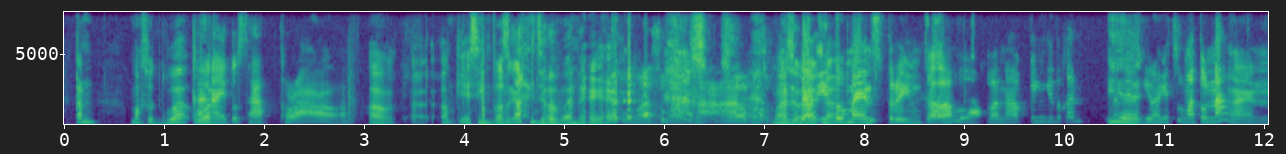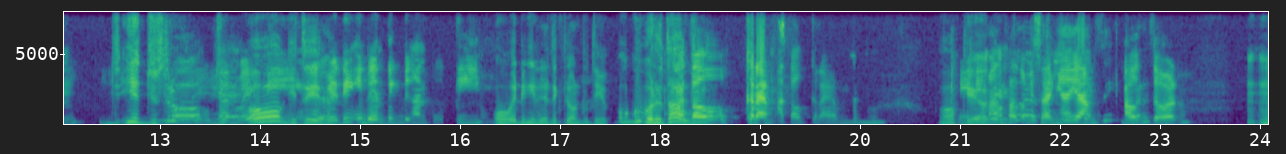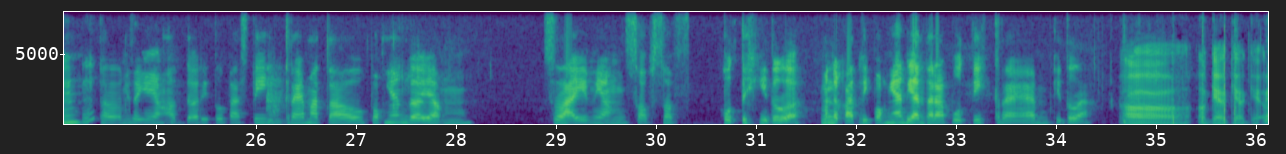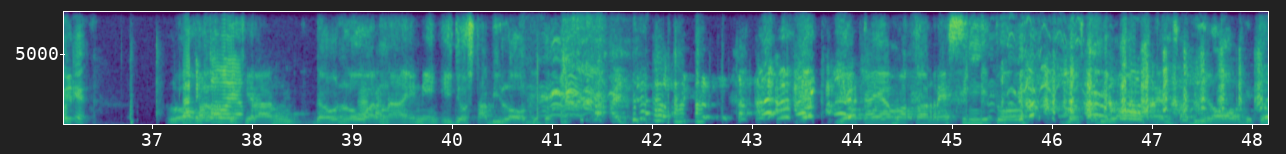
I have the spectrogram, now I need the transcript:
Kan maksud gua war- Karena itu sakral. oh, eh, oke simpel sekali jawabannya ya. Masuk akal, masuk, Masuk Dan akal. itu mainstream. Kalau aku warna pink gitu kan, Iya. kiranya cuma tunangan. J- iya justru Oh, ju- oh wedding. gitu ya Wedding identik dengan putih. oh wedding identik dengan putih oh gua baru tahu Atau krem, atau krem. oke Minimal oke kalau misalnya resepsi yang sih? Outdoor, Mm-mm. kalau misalnya yang outdoor itu pasti krem atau pokoknya enggak yang selain yang soft-soft putih gitu loh. Mendekati pokoknya di antara putih krem gitu lah. Oh, oke oke oke. Oke. Lu Tapi nggak kalau yang- kepikiran gaun lo warna ini hijau stabilo gitu. Biar kayak motor racing gitu. Hijau stabilo, rem stabilo gitu.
